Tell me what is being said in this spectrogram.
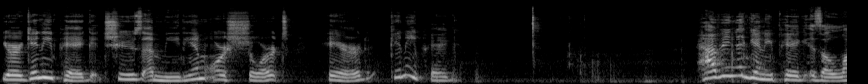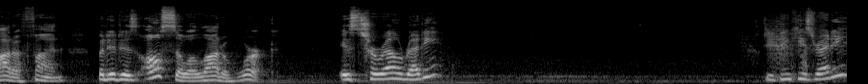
your guinea pig, choose a medium or short haired guinea pig. Having a guinea pig is a lot of fun, but it is also a lot of work. Is Terrell ready? Do you think he's ready?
